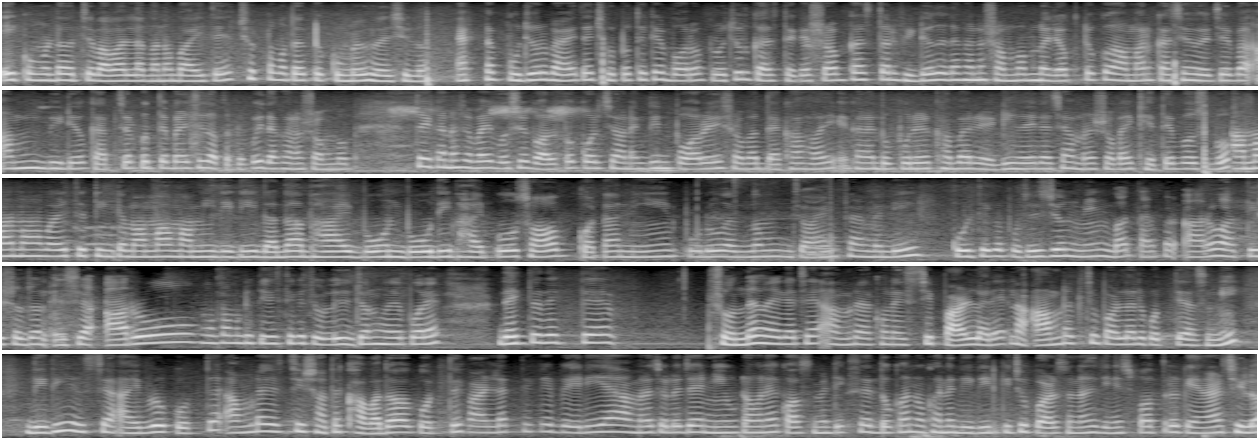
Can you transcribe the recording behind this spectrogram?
এই কুমড়োটা হচ্ছে বাবার লাগানো বাড়িতে। ছোট্ট মতো একটা কুমড়ো হয়েছিল। একটা পুজোর বাড়িতে ছোট থেকে বড় প্রচুর গাছ থেকে। সব গাছ তো আর ভিডিওতে দেখানো সম্ভব নয়। যতটুকু আমার কাছে হয়েছে বা আমি ভিডিও ক্যাপচার করতে পেরেছি, ততটুকুই দেখানো সম্ভব। তো এখানে সবাই বসে গল্প করছে। অনেকদিন পরে সবার দেখা হয়। এখানে দুপুরের খাবার রেডি হয়ে গেছে। আমরা সবাই খেতে বসবো। আমার মামা বাড়িতে তিনটে মামা, মামি, দিদি, দাদা, ভাই, বোন, বৌদি, ভাইপো সব কটা নিয়ে পুরো একদম জয়েন্ট ফ্যামিলি কুড়ি থেকে পঁচিশ জন মেম্বার তারপর আরও আত্মীয় স্বজন এসে আরও মোটামুটি তিরিশ থেকে চল্লিশ জন হয়ে পড়ে। দেখতে দেখতে সন্ধে হয়ে গেছে, আমরা এখন এসেছি পার্লারে। না, আমরা কিছু পার্লারে করতে আসিনি। দিদি এসছে আইব্রো করতে, আমরা এসেছি সাথে খাওয়া দাওয়া করতে। পার্লার থেকে বেরিয়ে আমরা চলে যাই নিউ টাউনে কসমেটিক্সের দোকান। ওখানে দিদির কিছু পার্সোনাল জিনিসপত্র কেনার ছিল।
